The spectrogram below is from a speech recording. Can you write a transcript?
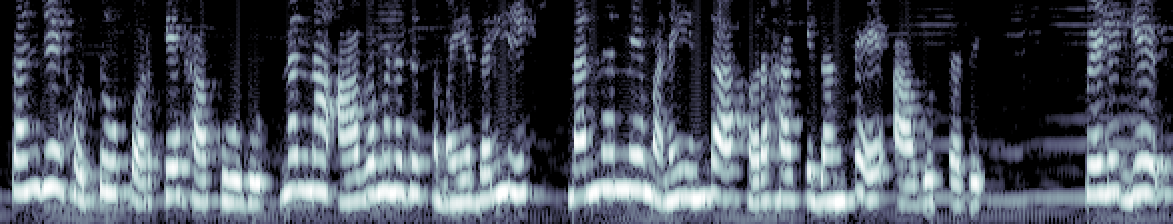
ಸಂಜೆ ಹೊತ್ತು ಪೊರ್ಕೆ ಹಾಕುವುದು. ನನ್ನ ಆಗಮನದ ಸಮಯದಲ್ಲಿ ನನ್ನನ್ನೇ ಮನೆಯಿಂದ ಹೊರಹಾಕಿದಂತೆ ಆಗುತ್ತದೆ. ಬೆಳಿಗ್ಗೆ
